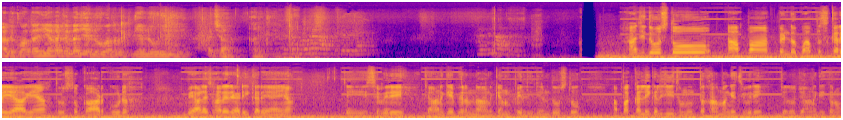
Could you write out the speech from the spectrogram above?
ਆ ਦੇਖੋ ਤਾਂ ਜੀ ਆ ਤਾਂ ਗੱਲਾਂ ਜੈਲੋ ਮਤਲਬ ਜੈਲੋ ਬਣੀ ਜੀ ਅੱਛਾ। ਆ ਦੇਖੋ। ਹਾਂਜੀ ਦੋਸਤੋ ਆਪਾਂ ਪਿੰਡੋਂ ਵਾਪਸ ਘਰੇ ਆ ਗਏ ਆ ਦੋਸਤੋ ਕਾਰਡ ਕੂਡ ਵਿਆਹ ਵਾਲੇ ਸਾਰੇ ਰੈਡੀ ਘਰੇ ਆਏ ਆ ਤੇ ਸਵੇਰੇ ਜਾਣਗੇ ਫਿਰ ਨਾਨਕਿਆਂ ਨੂੰ ਭੇਲੀ ਦੇਣ ਦੋਸਤੋ। ਆਪਾਂ ਕੱਲੀ ਕੱਲੀ ਜੀ ਤੁਹਾਨੂੰ ਦਿਖਾਵਾਂਗੇ ਸਵੇਰੇ, ਜਦੋਂ ਜਾਣਗੇ ਘਰੋਂ।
